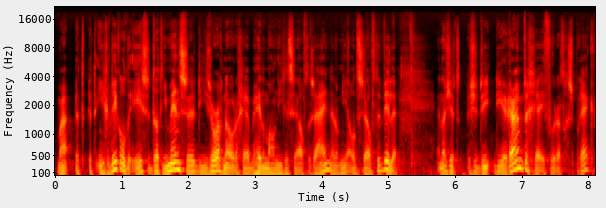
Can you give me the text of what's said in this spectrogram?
Maar het, het ingewikkelde is dat die mensen die zorg nodig hebben helemaal niet hetzelfde zijn en ook niet altijd hetzelfde willen. En als je, het, als je die, die ruimte geeft voor dat gesprek,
